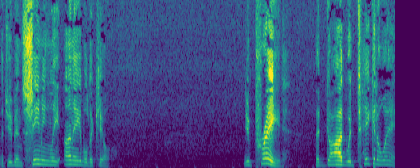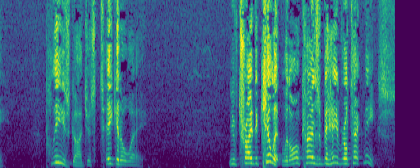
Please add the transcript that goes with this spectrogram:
that you've been seemingly unable to kill. You prayed that God would take it away. Please, God, just take it away. You've tried to kill it with all kinds of behavioral techniques.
